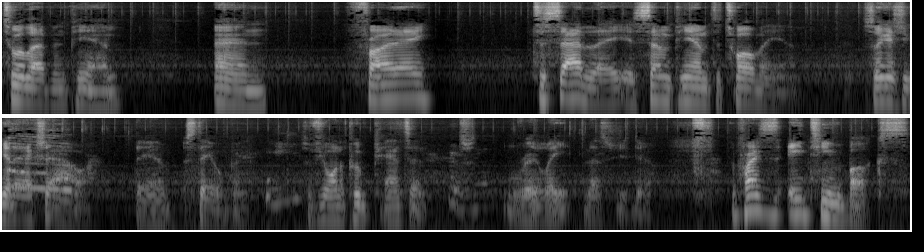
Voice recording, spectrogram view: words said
to 11 p.m. And Friday to Saturday is 7 p.m. to 12 a.m. So I guess you get an extra hour. They have, stay open. So if you want to poop pants in, it's really late, that's what you do. The price is 18 bucks.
